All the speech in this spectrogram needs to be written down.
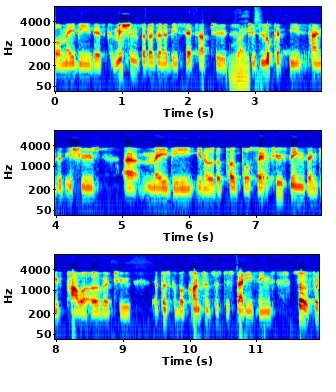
well, maybe there's commissions that are going to be set up to Right. to look at these kinds of issues. Uh, maybe you know the Pope will say a few things and give power over to Episcopal conferences to study things. So, for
